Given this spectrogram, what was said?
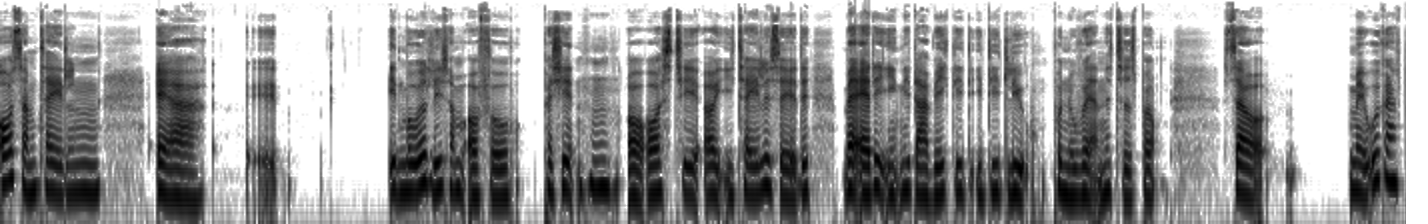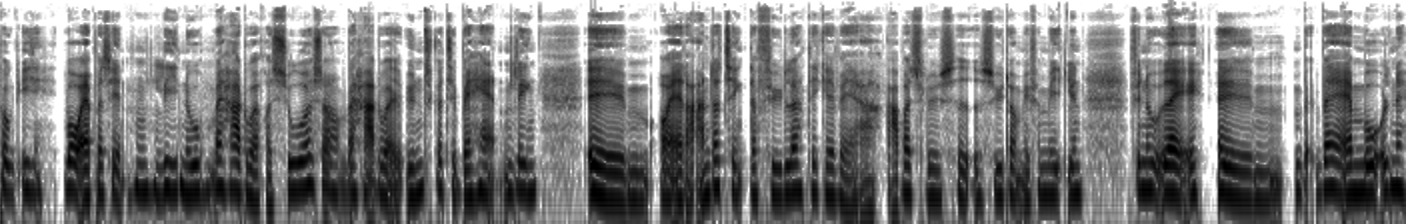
årssamtalen er øh, en måde ligesom at få patienten og os til at i tale sætte, hvad er det egentlig, der er vigtigt i dit liv på nuværende tidspunkt. Så med udgangspunkt i, hvor er patienten lige nu, hvad har du af ressourcer, hvad har du af ønsker til behandling, øhm, og er der andre ting, der fylder, det kan være arbejdsløshed, sygdom i familien, finde ud af, øhm, hvad er målene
